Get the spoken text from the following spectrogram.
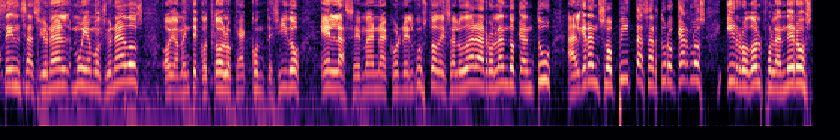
sensacional, muy emocionados, obviamente con todo lo que ha acontecido en la semana. Con el gusto de saludar a Rolando Cantú, al gran Sopitas, Arturo Carlos y Rodolfo Landeros,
